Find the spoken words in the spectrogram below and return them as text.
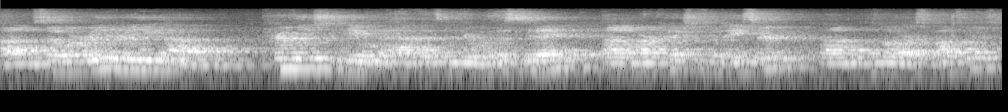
Um, so we're really, really uh, privileged to be able to have Benson here with us today. Um, our connections with Acer, um, one of our sponsors,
